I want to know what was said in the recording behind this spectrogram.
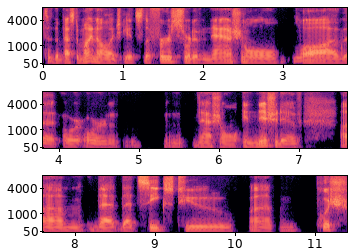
to the best of my knowledge, it's the first sort of national law that or or national initiative um, that that seeks to um, push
